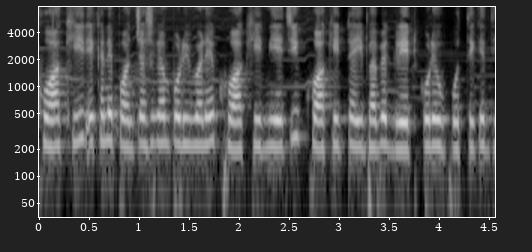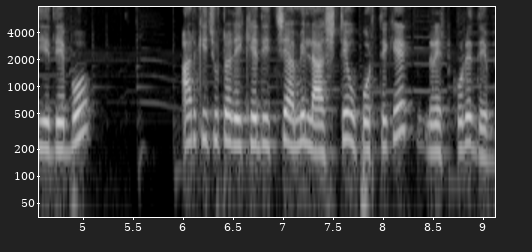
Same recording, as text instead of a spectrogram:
খোয়া ক্ষীর। এখানে পঞ্চাশ গ্রাম পরিমাণে খোয়া ক্ষীর নিয়েছি। খোয়া ক্ষীরটা এইভাবে গ্রেট করে উপর থেকে দিয়ে দেব। আর কিছুটা রেখে দিচ্ছি, আমি লাস্টে উপর থেকে গ্রেট করে দেব।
